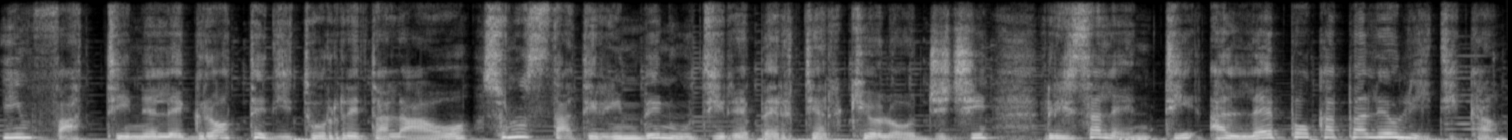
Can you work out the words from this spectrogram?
Infatti, nelle grotte di Torre Talao sono stati rinvenuti reperti archeologici risalenti all'epoca paleolitica.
